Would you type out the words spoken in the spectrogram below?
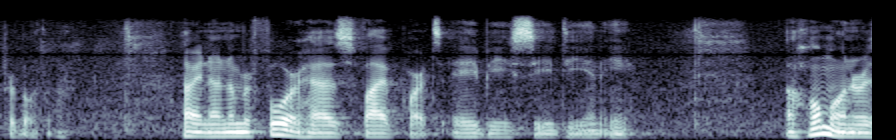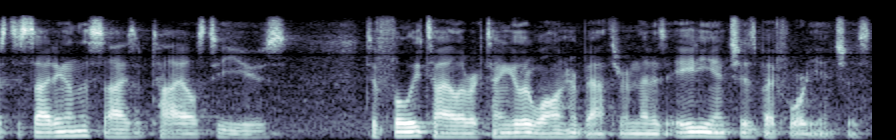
for both of them. All right, now number four has five parts, A, B, C, D, and E. A homeowner is deciding on the size of tiles to use to fully tile a rectangular wall in her bathroom that is 80 inches by 40 inches.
